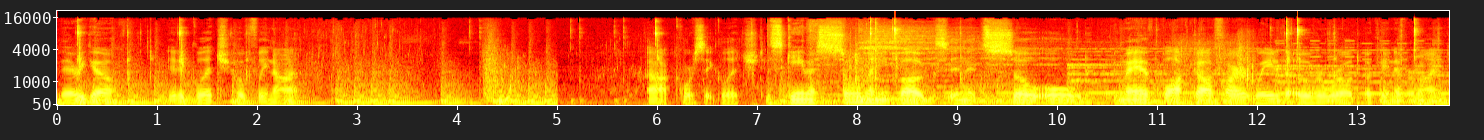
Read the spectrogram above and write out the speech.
There we go. Did it glitch? Hopefully not. Ah, of course it glitched. This game has so many bugs, and it's so old. We may have blocked off our way to the overworld. Okay, never mind.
